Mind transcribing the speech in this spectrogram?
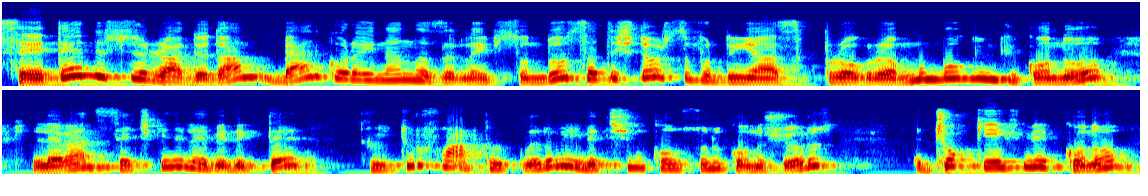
ST Endüstri Radyo'dan ben Koray İnan'ın hazırlayıp sunduğu Satış 4.0 Dünyası programı bugünkü konuğu Levent Seçkin ile birlikte kültür farklılıkları ve iletişim konusunu konuşuyoruz. Çok keyifli bir konu.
